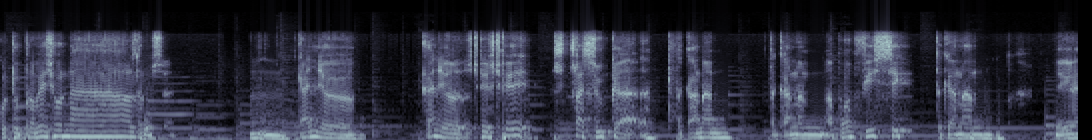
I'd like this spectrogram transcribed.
kudu profesional terus. Mm-mm. Kan yo kan yo sisi stres juga, tekanan tekanan apa fisik, tekanan ya,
